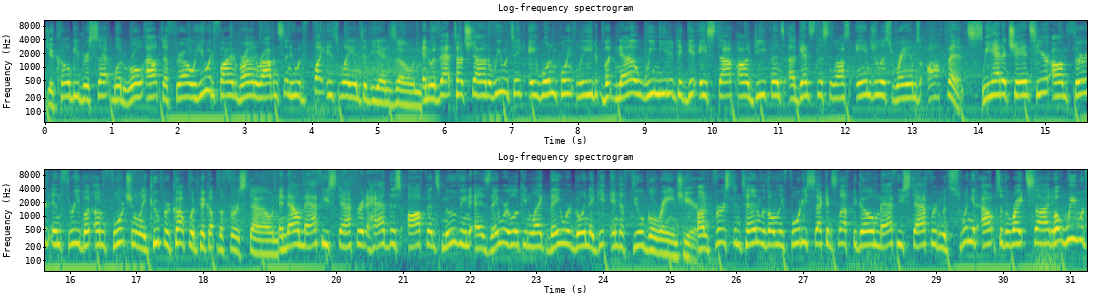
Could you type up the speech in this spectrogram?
Jacoby Brissett would roll out to throw, he would find Brian Robinson who would fight his way into the end zone. And with that touchdown, we would take a one point lead, but now we needed to get a stop on defense against this Los Angeles Rams offense. We had a chance here on third and three, but unfortunately Cooper Kupp would pick up the first down. And now Matthew Stafford had this offense moving as they were looking like they were going to get into field goal range here. On first and 10 with only 40 seconds left to go, Matthew Stafford would swing it out to the right side, but we would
